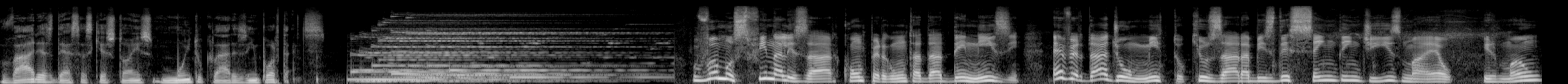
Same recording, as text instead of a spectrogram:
várias dessas questões muito claras e importantes. Vamos finalizar com pergunta da Denise. É verdade ou mito que os árabes descendem de Ismael, irmão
